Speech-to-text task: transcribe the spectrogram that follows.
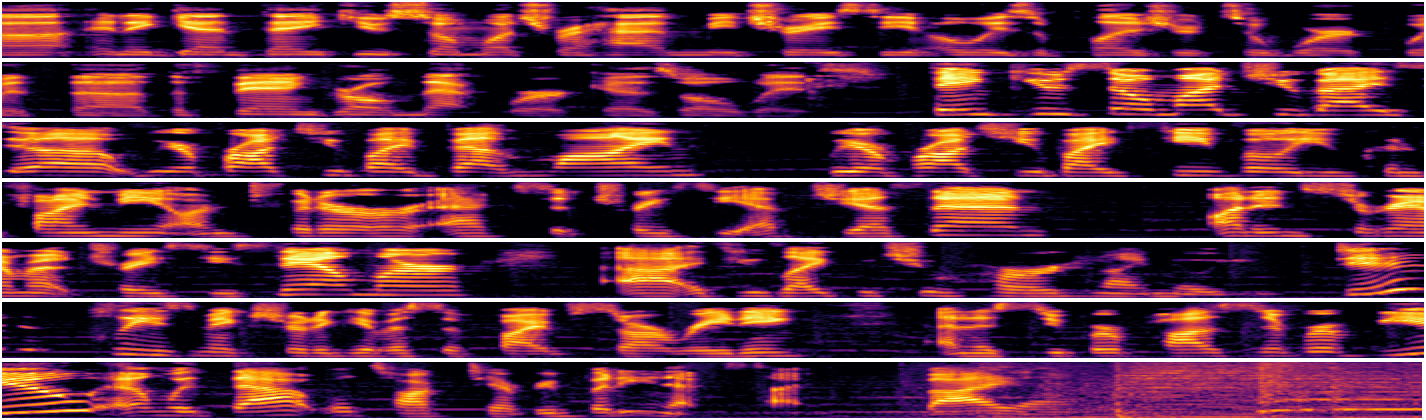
Uh, and again, thank you so much for having me, Tracy. Always a pleasure to work with uh, the Fangirl Network, as always. Thank you so much, you guys. Uh, we are brought to you by BetLine. We are brought to you by FIVO. You can find me on Twitter or X at TracyFGSN, on Instagram at Tracy Sandler. Uh, if you like what you heard, and I know you did, please make sure to give us a five star rating and a super positive review. And with that, we'll talk to everybody next time. Bye,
